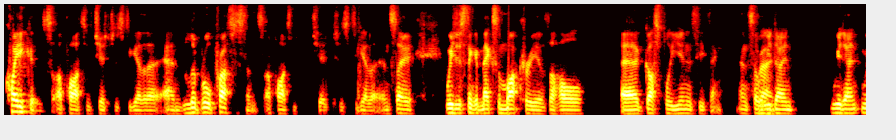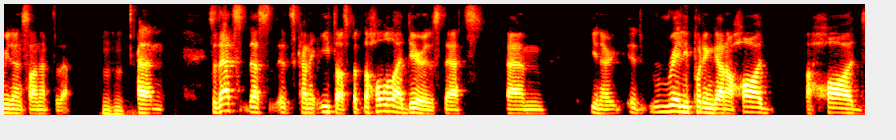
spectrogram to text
Quakers are part of churches together, and liberal Protestants are part of churches together. And so we just think it makes a mockery of the whole uh, gospel unity thing. And so we don't we don't we don't sign up to that. mhm. Um, so that's that's it's kind of ethos, but the whole idea is that um, you know it's really putting down a hard a hard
